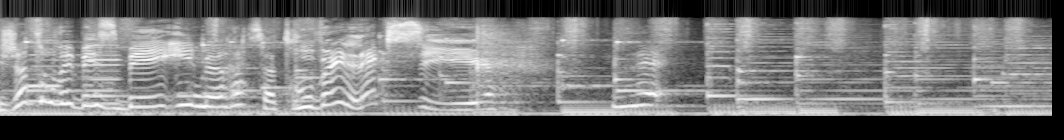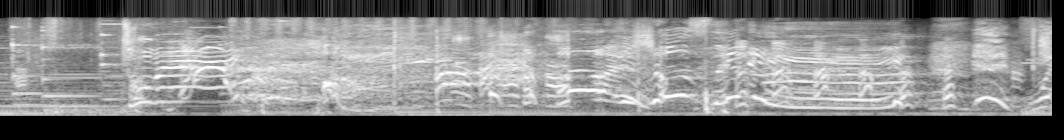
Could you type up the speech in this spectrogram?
déjà trouvé Bisbee. Il me reste à trouver Lexi. Le... Trouvé! Oh, José! Ouais!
